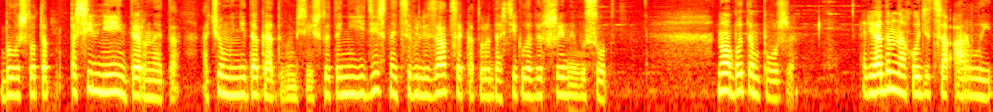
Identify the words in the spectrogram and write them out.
было что-то посильнее интернета, о чем мы не догадываемся, и что это не единственная цивилизация, которая достигла вершины высот. Но об этом позже. Рядом находятся орлы.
